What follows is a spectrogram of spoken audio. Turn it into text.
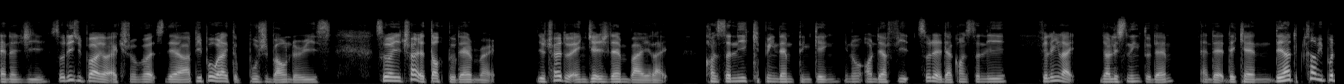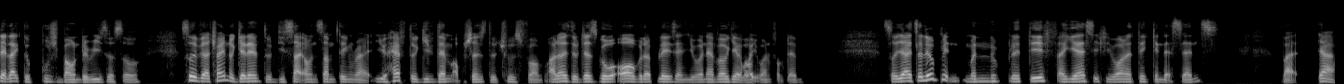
energy. So these people are your extroverts. They are people who like to push boundaries. So when you try to talk to them, right, you try to engage them by like constantly keeping them thinking, you know, on their feet, so that they're constantly feeling like you're listening to them and that they can. They are the kind of people that like to push boundaries also. So if you're trying to get them to decide on something, right, you have to give them options to choose from. Otherwise, they'll just go all over the place and you will never get what you want from them. So yeah, it's a little bit manipulative, I guess, if you want to think in that sense. But yeah,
